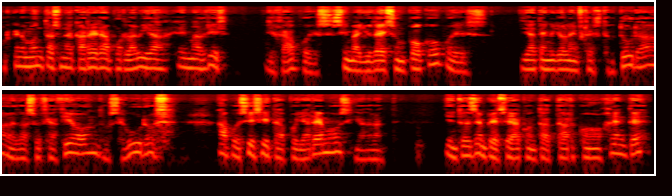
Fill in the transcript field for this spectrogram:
¿por qué no montas una carrera por la vida en Madrid? Dije, ah, pues, si me ayudáis un poco, pues, ya tengo yo la infraestructura, la asociación, los seguros. Ah, pues sí, sí, te apoyaremos y adelante. Y entonces empecé a contactar con gente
